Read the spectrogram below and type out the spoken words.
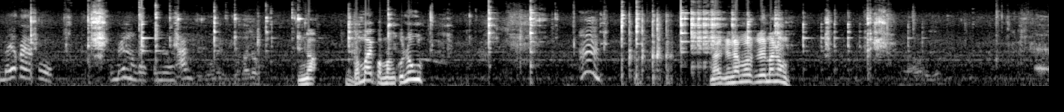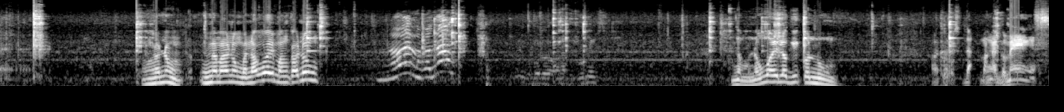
Balo ka ako. Balo man ka kumulong ag. Na, gamay pa man kunong. Mm. Nagdinamos si Manong. Ang Manong, nga Manong, manaway, man kanong. Ay, maganda. Na manaway lagi kanong. At mga gumings.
